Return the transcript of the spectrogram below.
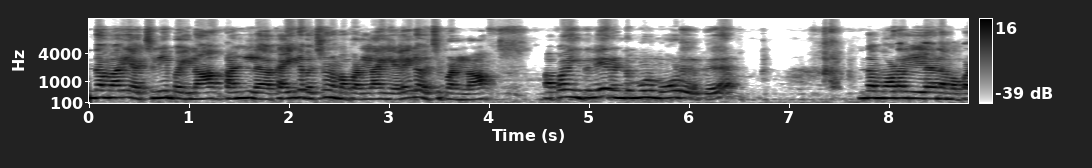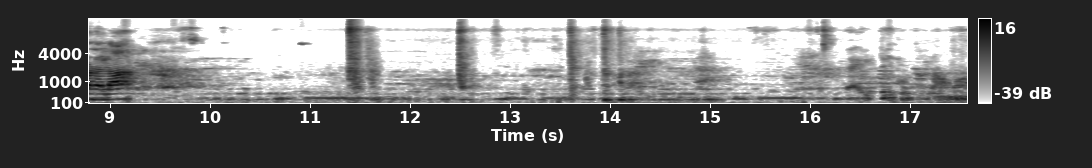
இந்த மாதிரி அச்சுலையும் பையலாம் கண்ணில் கையில் வச்சும் நம்ம பண்ணலாம் இலையில வச்சு பண்ணலாம். அப்போ இதுலேயே ரெண்டு மூணு மோடு இருக்குது இந்த மாடலில் நம்ம பண்ணலாம். டைட்டில் கொடுத்துடலாமா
